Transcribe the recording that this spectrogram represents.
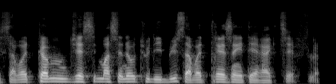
ça va être comme Jesse mentionnait au tout début, ça va être très interactif. Là.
